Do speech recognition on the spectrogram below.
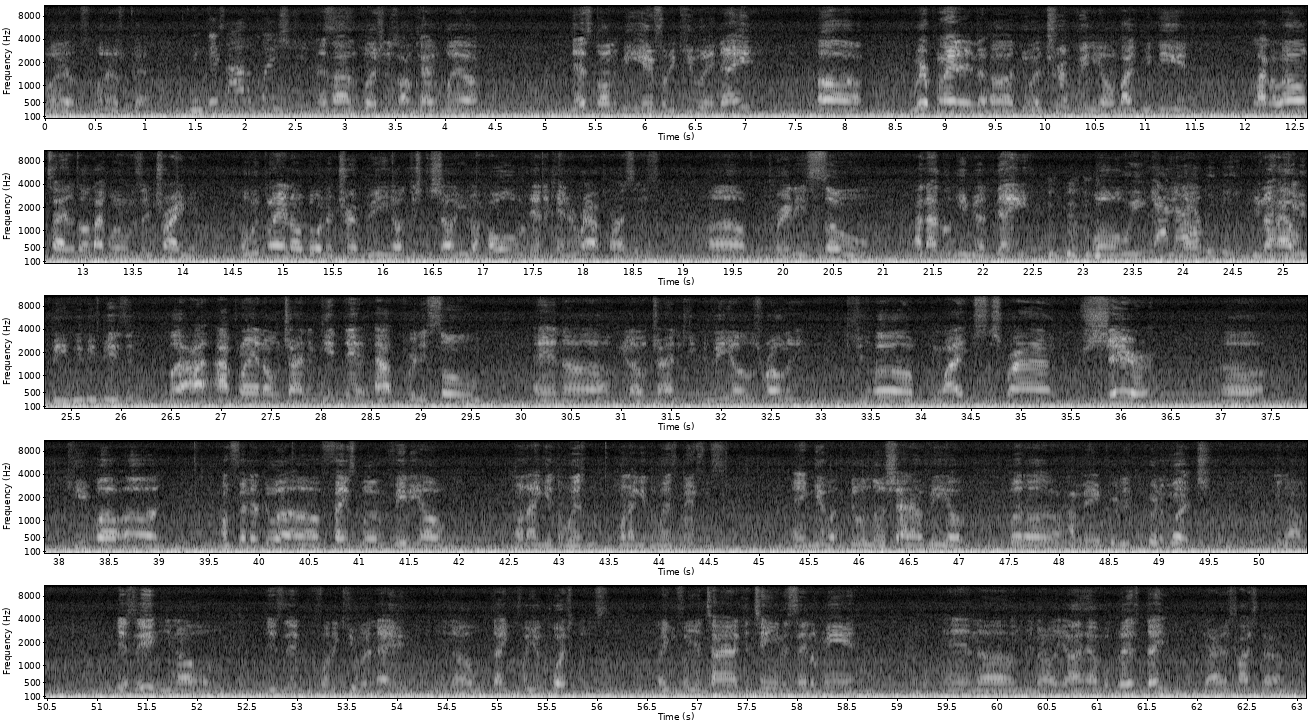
what else? What else we got? I think that's all the questions. That's all the questions. Okay, well, that's going to be it for the Q and A. Uh, we're planning to uh, do a trip video like we did like a long time ago, like when we was in training. But we plan on doing a trip video just to show you the whole dedicated route process uh, pretty soon. I'm not gonna give you a day or a week. Y'all you know how we be. You know how we be. We be busy. But I, I plan on trying to get that out pretty soon, and uh, you know, trying to keep the videos rolling. Uh, like, subscribe, share. Uh, keep up. Uh, I'm finna do a, uh Facebook video when I get to West when I get to West Memphis, and give a, do a little shout out video. But uh, I mean, pretty pretty much, you know, this it. You know, this it for the Q and A. You know, thank you for your questions. Thank you for your time. Continue to send them in. And, uh, you know, Let's date. Y'all, it's lifestyle.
